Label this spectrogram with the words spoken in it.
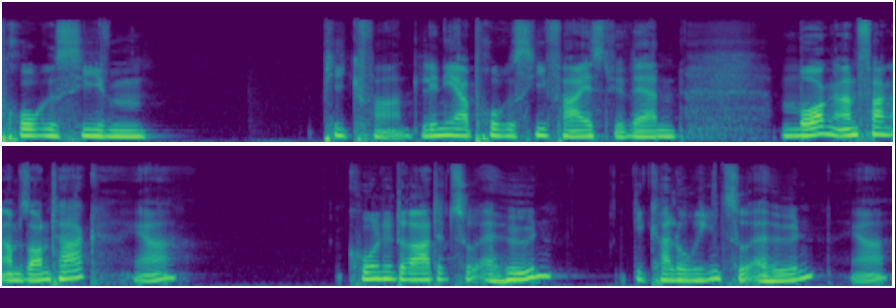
progressiven Peak fahren. Linear progressiv heißt, wir werden morgen anfangen am Sonntag, ja, Kohlenhydrate zu erhöhen, die Kalorien zu erhöhen, ja.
